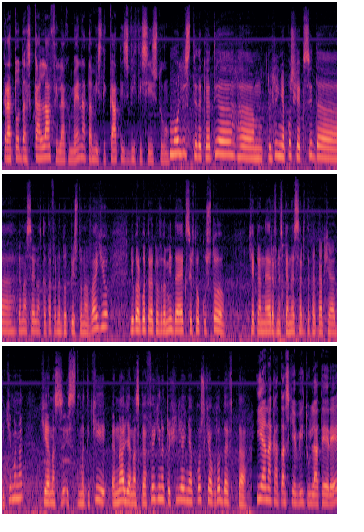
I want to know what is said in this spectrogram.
κρατώντας καλά φυλαγμένα τα μυστικά της βύθισής του. Μόλις τη δεκαετία του 1960 ένας Έλληνας κατάφερε να εντοπίσει το ναυάγιο. Λίγο αργότερα το 1976 ήρθε ο Κουστό και έκανε έρευνες και ανέστηκα κάποια αντικείμενα και η συστηματική ενάλια ανασκαφή έγινε το 1987. Η ανακατασκευή του Λατερέ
